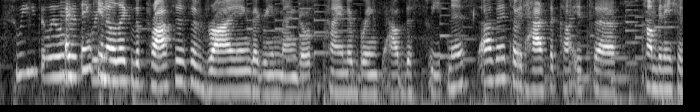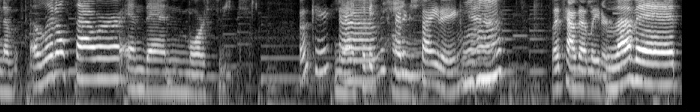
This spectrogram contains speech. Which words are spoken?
sweet a little bit? I think sweet? you know, like the process of drying the green mangoes kind of brings out the sweetness of it. So it has a co- it's a combination of a little sour and then more sweet. Okay. Yeah, it's a uh, bit That's quite tangy. exciting. Mhm. Uh-huh. Let's have that later. Love it.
